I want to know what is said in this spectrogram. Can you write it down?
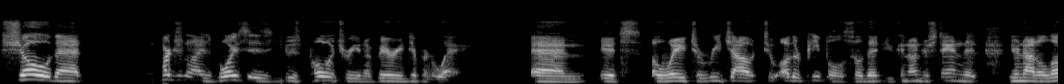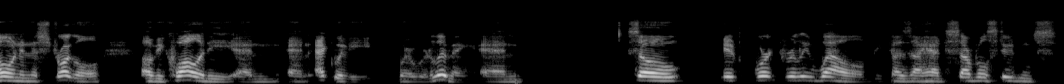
show that marginalized voices use poetry in a very different way. And it's a way to reach out to other people so that you can understand that you're not alone in the struggle of equality and, and equity where we're living. And so it worked really well because I had several students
